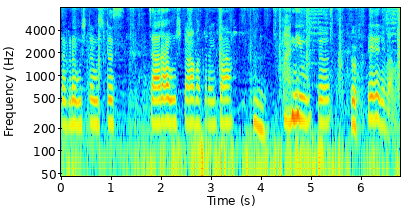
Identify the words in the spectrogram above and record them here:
सगळं उष्ट उष्ट चारा उष्टा बकरायचा पाणी उष्ट. ते रे बाबा.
